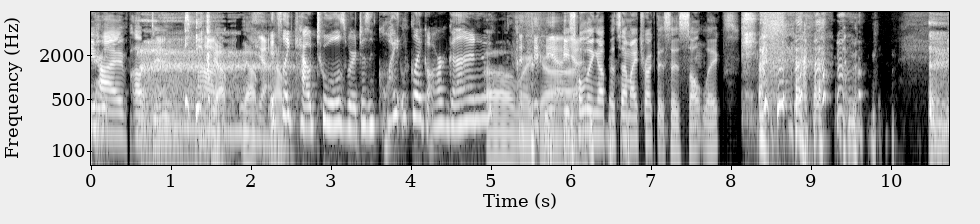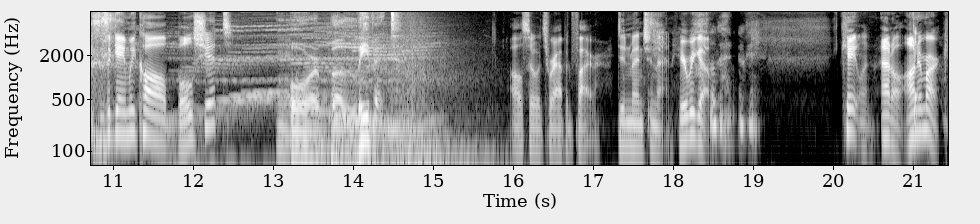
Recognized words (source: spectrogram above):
beehive updo. Uh-huh. Yep, yep, Yeah. It's yep. like cow tools where it doesn't quite look like our gun. Oh my god. Yeah. He's holding up a semi truck that says Salt Licks. This is a game we call bullshit. Or believe it. Also, it's rapid fire. Didn't mention that. Here we go. oh god, okay. Katelyn, Adal, on your mark.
